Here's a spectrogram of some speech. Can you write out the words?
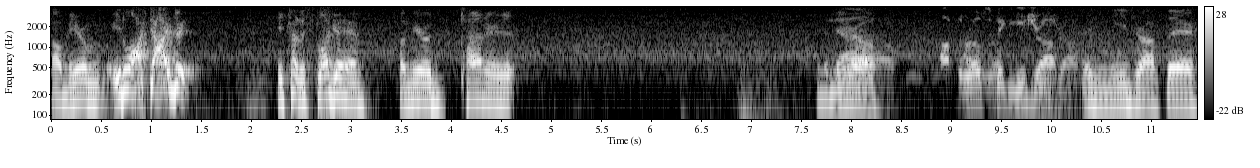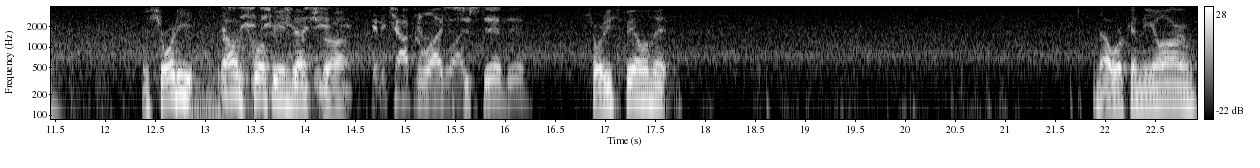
Oh, Miro, he locked eyes with. He tried to slug at him, but Miro countered it. And And Miro, now, off the ropes, big knee drop. big knee drop there. And Shorty, that was Scorpion death drop. And he capitalizes just in. Shorty's feeling it. Now working the arm.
